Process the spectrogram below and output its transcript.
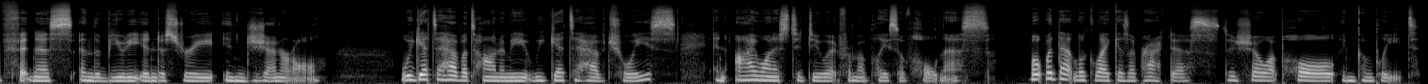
fitness and the beauty industry in general. We get to have autonomy, we get to have choice, and I want us to do it from a place of wholeness. What would that look like as a practice to show up whole and complete?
